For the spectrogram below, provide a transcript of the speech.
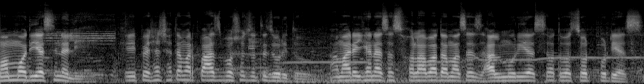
মোহাম্মদ ইয়াসিন আলী, এই পেশার সাথে আমার পাঁচ বছর যাতে জড়িত। আমার এখানে আছে ছোলা বাদাম আছে, ঝালমুড়ি আছে অথবা চটপটি আছে।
